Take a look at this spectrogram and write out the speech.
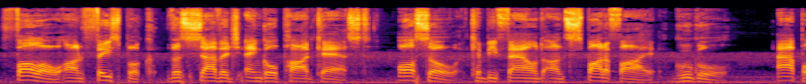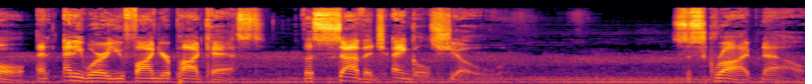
Follow on Facebook the Savage Angle Podcast. Also can be found on Spotify, Google, Apple, and anywhere you find your podcast. The Savage Angle Show. Subscribe now.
